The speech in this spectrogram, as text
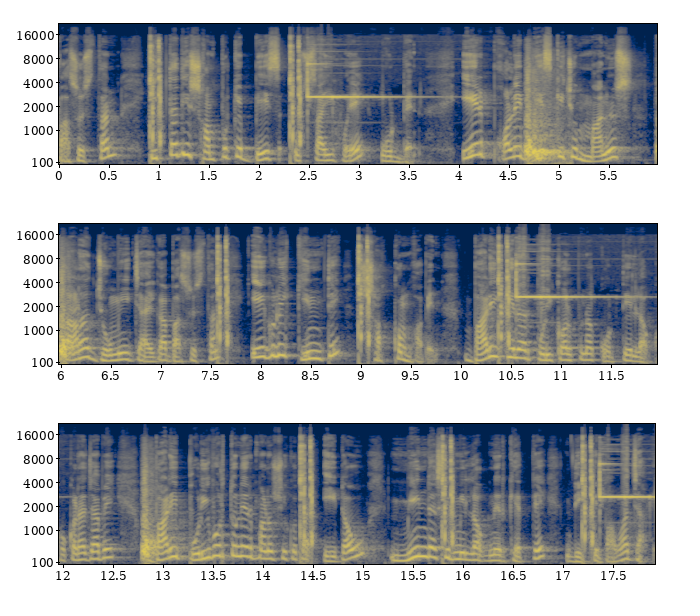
বাসস্থান ইত্যাদি সম্পর্কে বেশ উৎসাহী হয়ে উঠবেন। এর ফলে বেশ কিছু মানুষ তারা জমি, জায়গা, বাসস্থান এগুলি কিনতে সক্ষম হবেন। বাড়ি কেনার পরিকল্পনা করতে লক্ষ্য করা যাবে। বাড়ি পরিবর্তনের মানসিকতা এটাও মিন রাশি মিন লগ্নের ক্ষেত্রে দেখতে পাওয়া যাবে।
